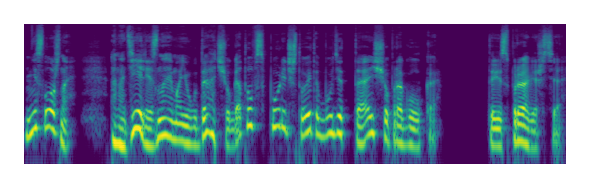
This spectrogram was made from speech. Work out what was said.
несложно, а на деле, зная мою удачу, готов спорить, что это будет та еще прогулка. Ты справишься,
